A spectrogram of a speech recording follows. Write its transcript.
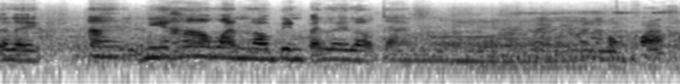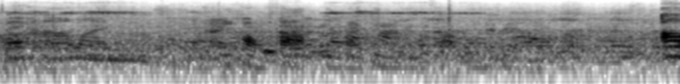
ก็เลยอะมีห้าวันเราบินไปเลยแล้วกันของฝากไปห้าวันมีของฝากมีไหมคุณของฝากเอา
